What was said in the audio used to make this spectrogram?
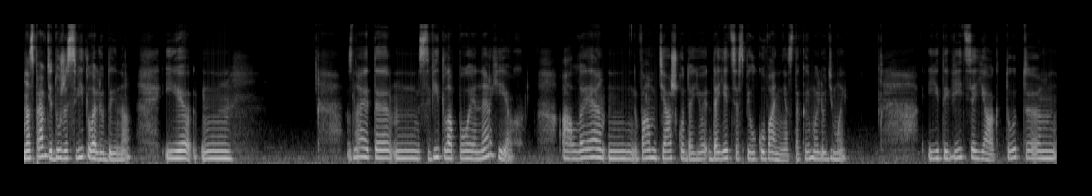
Насправді дуже світла людина. І, знаєте, світла по енергіях, але вам тяжко дає, дається спілкування з такими людьми. І дивіться, як тут ем,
